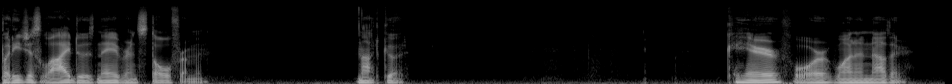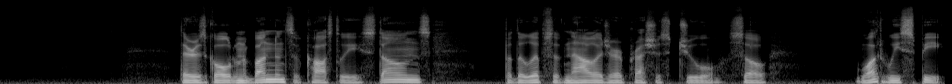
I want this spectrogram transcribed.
but he just lied to his neighbor and stole from him. Not good. Care for one another. There is gold in abundance of costly stones, but the lips of knowledge are a precious jewel. So, what we speak,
